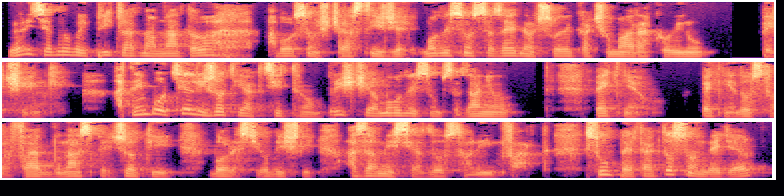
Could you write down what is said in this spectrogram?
Velice dobrý príklad mám na to a bol som šťastný, že modlil som sa za jedného človeka, čo má rakovinu pečienky. A ten bol celý žltý jak citrón. Prišiel, modlil som sa za ňou, pekne, pekne dostal farbu naspäť, žltý, bolesti odišli a za mesiac dostal infarkt. Super, tak to som vedel,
